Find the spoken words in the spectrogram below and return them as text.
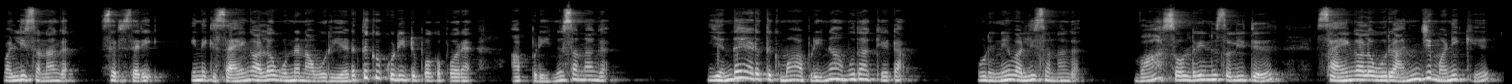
வள்ளி சொன்னாங்க சரி சரி இன்னைக்கு சாயங்காலம் உன்னை நான் ஒரு இடத்துக்கு கூட்டிகிட்டு போக போகிறேன் அப்படின்னு சொன்னாங்க. எந்த இடத்துக்குமா? அப்படின்னு அமுதா கேட்டா. உடனே வள்ளி சொன்னாங்க வா சொல்கிறேன்னு சொல்லிட்டு சாயங்காலம் ஒரு அஞ்சு மணிக்கு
